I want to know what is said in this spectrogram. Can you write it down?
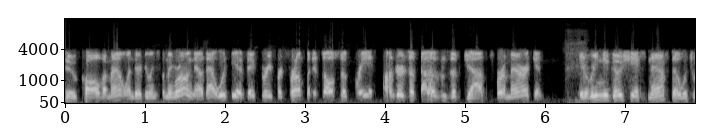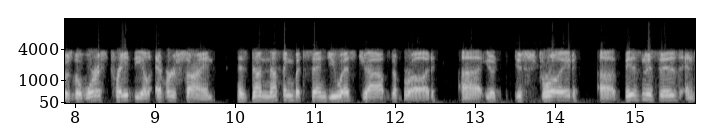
to call them out when they're doing something wrong. Now that would be a victory for Trump, but it's also created hundreds of thousands of jobs for Americans. It renegotiates NAFTA, which was the worst trade deal ever signed, has done nothing but send U.S. jobs abroad. Uh, you know, destroyed uh, businesses and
